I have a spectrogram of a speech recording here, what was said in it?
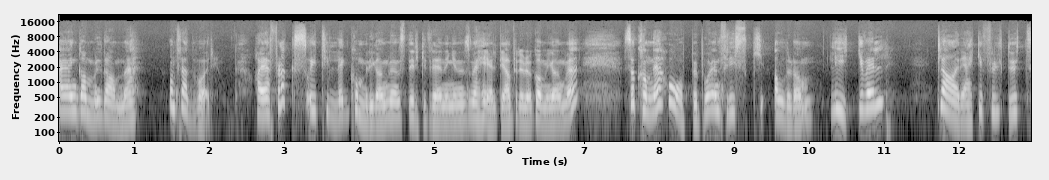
er jeg en gammel dame om 30 år. Har jeg flaks og i tillegg kommer i gang med den styrketreningen som jeg hele tida prøver å komme i gang med, så kan jeg håpe på en frisk alderdom. Likevel klarer jeg ikke fullt ut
